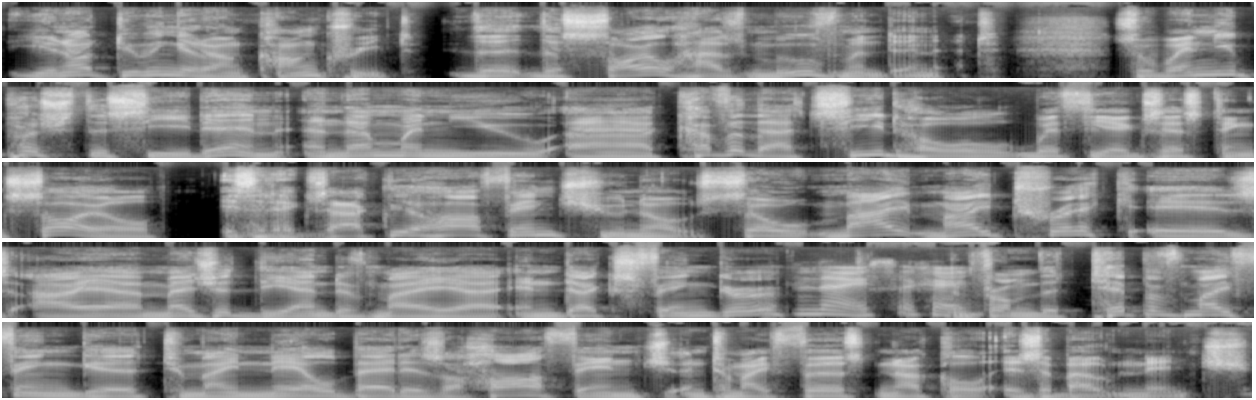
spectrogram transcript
you're not doing it on concrete. The the soil has movement in it. So when you push the seed in, and then when you uh, cover that seed hole with the existing soil, is it exactly a half inch? Who knows? So my my trick is I uh, measured the end of my uh, index finger. Nice. Okay. And from the tip of my finger to my nail bed is a half inch, and to my first knuckle is about an inch.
